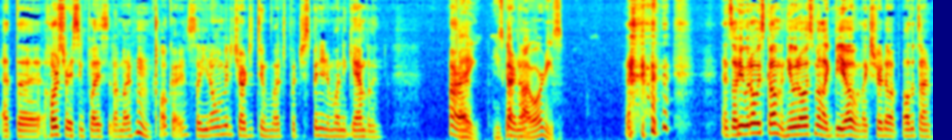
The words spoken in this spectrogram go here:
at the horse racing place." And I'm like, "Hmm, okay. So you don't want me to charge you too much, but you're spending your money gambling." All right. Hey, he's got Fair priorities. and so he would always come, and he would always smell like bo, like straight up, all the time,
